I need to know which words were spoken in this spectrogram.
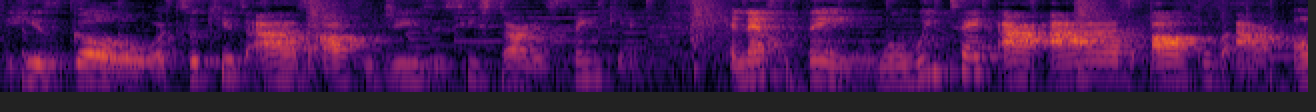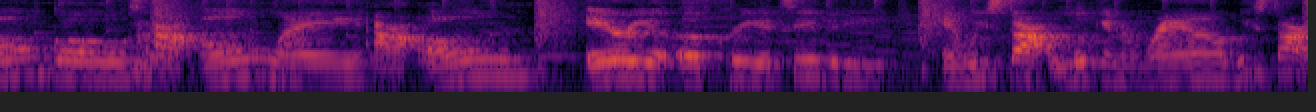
his goal or took his eyes off of Jesus, he started sinking. And that's the thing. When we take our eyes off of our own goals, our own lane, our own area of creativity, and we start looking around, we start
